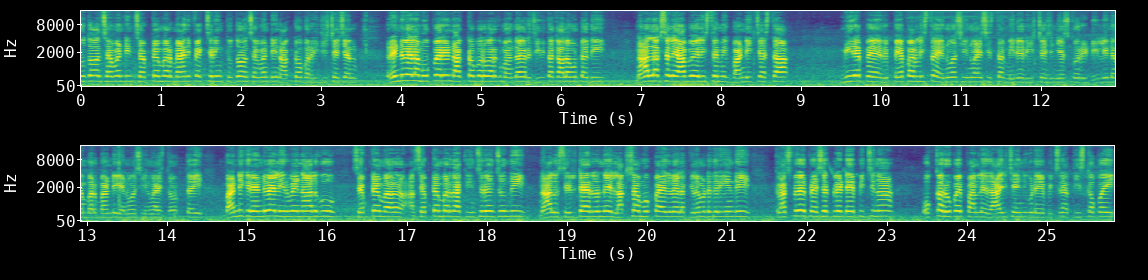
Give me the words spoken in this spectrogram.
two thousand seventeen September manufacturing two thousand seventeen October registration. రెండు వేల ముప్పై రెండు అక్టోబర్ వరకు మన దగ్గర జీవితకాలం ఉంటుంది. నాలుగు లక్షల యాభై వేలు ఇస్తే మీకు బండి ఇచ్చేస్తా. మీరే పే పేపర్లు ఇస్తా ఎన్ఓసి ఇన్వాయిస్ ఇస్తా మీరే రిజిస్ట్రేషన్ చేసుకోరి ఢిల్లీ నెంబర్ బండి ఎన్ఓసి ఇన్వాయిస్ దొరుకుతాయి. బండికి రెండు వేల ఇరవై నాలుగు సెప్టెంబర్ సెప్టెంబర్ దాకా ఇన్సూరెన్స్ ఉంది. నాలుగు సిల్ టైర్లు ఉన్నాయి. లక్ష ముప్పై ఐదు వేల కిలోమీటర్ తిరిగింది. క్లచ్ ప్లేట్ ప్రెషర్ ప్లేట్ వేయించిన ఒక్క రూపాయి పనిలేదు ఆయిల్ చేంజ్ కూడా వేయించిన తీసుకుపోయి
